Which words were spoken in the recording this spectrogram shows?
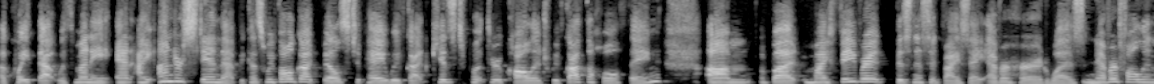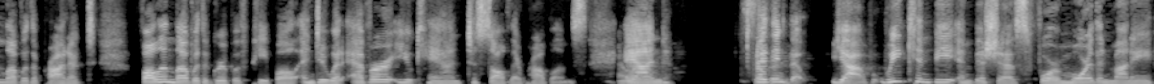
equate that with money. And I understand that because we've all got bills to pay, we've got kids to put through college, we've got the whole thing. Um, but my favorite business advice I ever heard was never fall in love with a product fall in love with a group of people and do whatever you can to solve their problems. And it. So I good. think that yeah we can be ambitious for more than money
